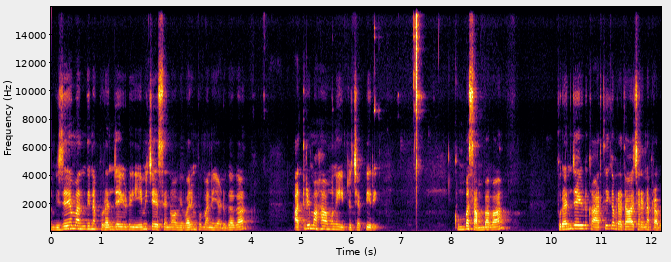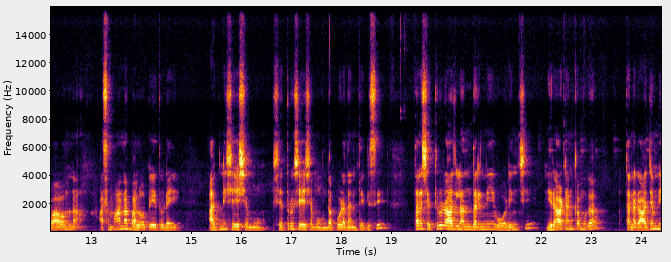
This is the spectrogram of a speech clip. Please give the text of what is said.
విజయమందిన పురంజయుడు ఏమి చేసెనో వివరింపుమని అడుగగా అత్రి మహాముని ఇట్లు చెప్పిరి. కుంభ సంభవ పురంజయుడు కార్తీక వ్రతాచరణ ప్రభావమున అసమాన బలోపేతుడై అగ్నిశేషము శత్రుశేషము ఉండకూడదని తెలిసి తన శత్రురాజులందరినీ ఓడించి నిరాటంకముగా తన రాజ్యంని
